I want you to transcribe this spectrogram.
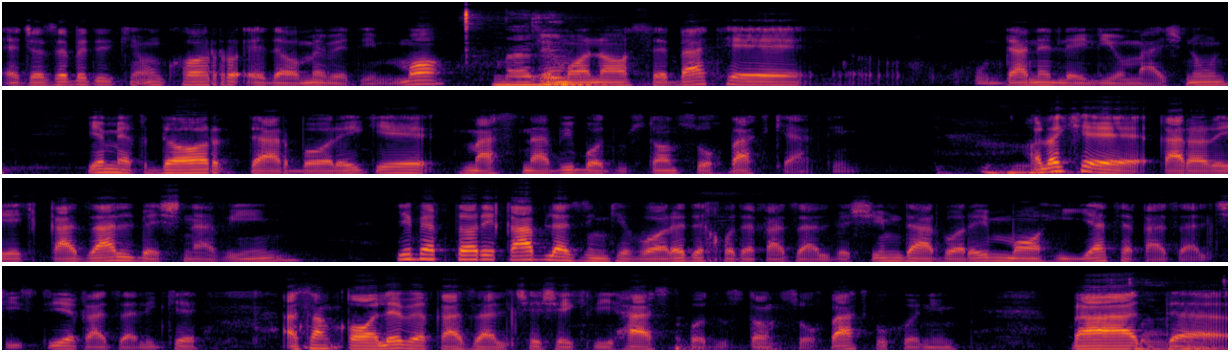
اجازه بدید که اون کار رو ادامه بدیم. ما بله. به مناسبت خوندن لیلی و مجنون یه مقدار درباره مصنوی با دوستان صحبت کردیم. حالا که قراره یک غزل بشنویم یه مقداری قبل از اینکه وارد خود غزل بشیم درباره ماهیت غزل چیستی غزلی که اصلا قالب غزل چه شکلی هست با دوستان صحبت بکنیم. بعد بله.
